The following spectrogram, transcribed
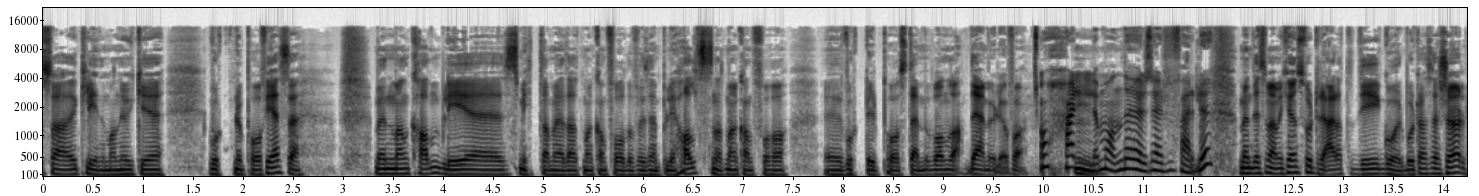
så kliner man jo ikke vortene på fjeset. Men man kan bli eh, smitta med at man kan få det f.eks. i halsen. At man kan få eh, vorter på stemmebånd. da. Det er mulig å få. Å, helle måned, det høres jo helt forferdelig ut. Men det som er med kjønnsvorter, er at de går bort av seg sjøl.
